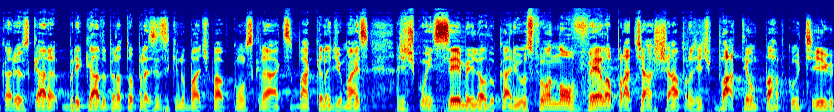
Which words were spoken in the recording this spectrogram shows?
Carius, cara, obrigado pela tua presença aqui no Bate-Papo com os craques. Bacana demais a gente conhecer melhor do Carius. Foi uma novela para te achar, para a gente bater um papo contigo.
